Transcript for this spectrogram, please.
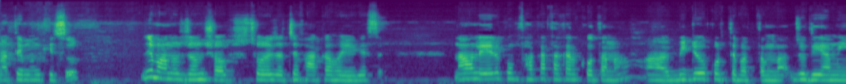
না তেমন কিছু। যে মানুষজন সব চলে যাচ্ছে, ফাঁকা হয়ে গেছে। না হলে এরকম ফাঁকা থাকার কথা না, আর ভিডিও করতে পারতাম না। যদি আমি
